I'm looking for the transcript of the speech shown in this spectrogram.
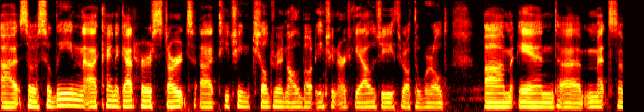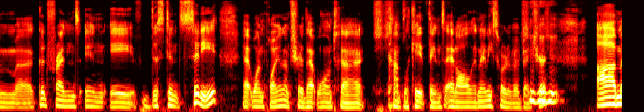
Uh, so Celine uh, kind of got her start uh, teaching children all about ancient archaeology throughout the world um, and uh, met some uh, good friends in a distant city at one point. I'm sure that won't uh, complicate things at all in any sort of adventure. um,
